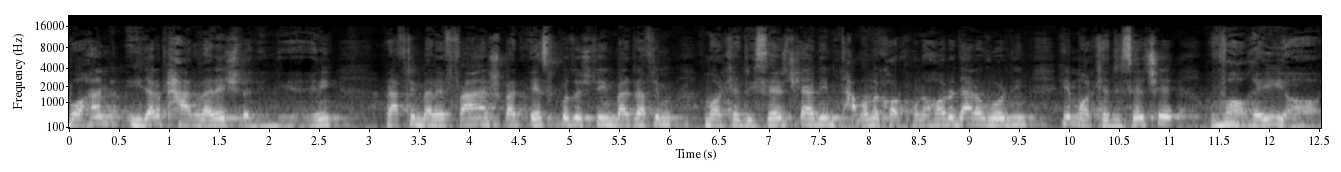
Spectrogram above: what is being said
با هم ایده رو پرورش دادیم دیگه. یعنی رفتیم برای فرش بعد اسم گذاشتیم بعد رفتیم market research کردیم تمام کارخونه ها رو در آوردیم. یه market research واقعی ها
